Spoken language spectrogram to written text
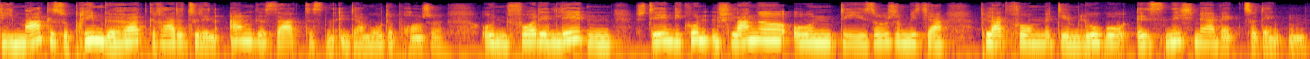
Die Marke Supreme gehört gerade zu den angesagtesten in der Modebranche. Und vor den Läden stehen die Kunden Schlange und die Social Media Plattform mit dem Logo ist nicht mehr wegzudenken.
